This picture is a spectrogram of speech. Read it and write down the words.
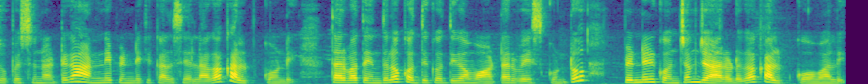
చూపిస్తున్నట్టుగా అన్ని పిండికి కలిసేలాగా కలుపుకోండి. తర్వాత ఇందులో కొద్ది కొద్దిగా వాటర్ వేసుకుంటూ పిండిని కొంచెం జారుడుగా కలుపుకోవాలి.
